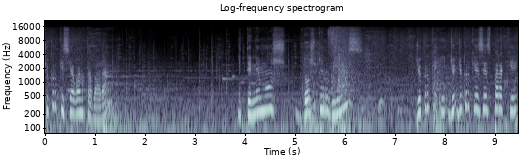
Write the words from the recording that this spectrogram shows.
Yo creo que sí aguanta vara. Y tenemos dos turbinas. Yo creo que yo, creo que ese es para que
